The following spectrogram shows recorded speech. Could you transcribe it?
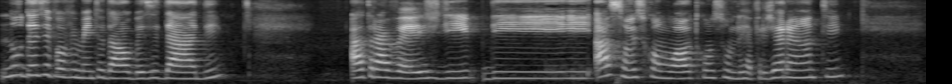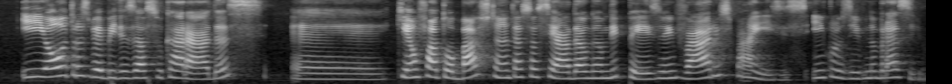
no desenvolvimento da obesidade através de, de ações como o alto consumo de refrigerante e outras bebidas açucaradas, é, que é um fator bastante associado ao ganho de peso em vários países, inclusive no Brasil.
